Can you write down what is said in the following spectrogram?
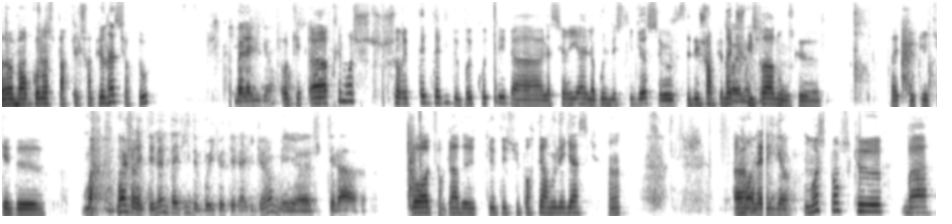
Euh, bah, on commence par quel championnat surtout? Bah la Ligue 1. Ok. Euh, après moi j'aurais peut-être d'avis de boycotter la la Serie A et la Bundesliga. C'est des championnats Ouais, que je suis aussi. pas donc euh, ça va être compliqué de. Moi, moi j'aurais été même d'avis de boycotter la Ligue 1, mais euh, vu que t'es là, euh, Oh tu regardes tes, tes supporters monégasques hein. Euh, bon, la Ligue 1. Moi, je pense que, bah,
